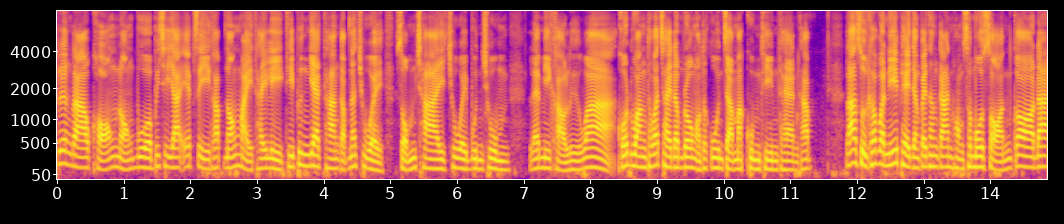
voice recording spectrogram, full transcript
เรื่องราวของหนองบัวพิชยา FC ครับ น้องใหม่ไทยลีกที่เพิ่งแยกทางกับน้าช่วย สมชายช่วยบุญชุม และมีข่าวลือว่าโค้ดวังทวัชชัยดำรงของตระกูลจะมาคุมทีมแทนครับ ล่าสุดครับวันนี้เพจอย่างเป็นทางการของสโมสรก็ได้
